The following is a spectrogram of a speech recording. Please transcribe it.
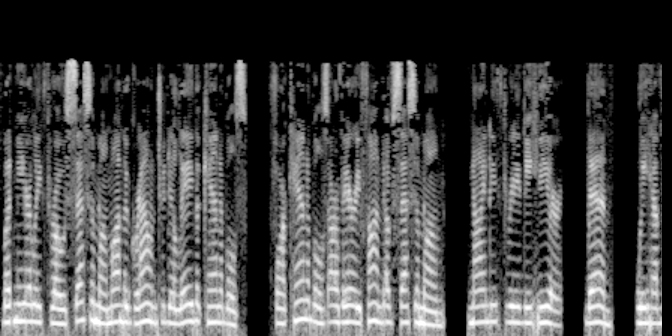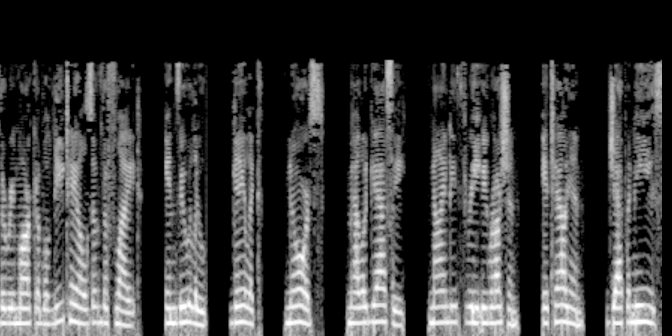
but merely throws sesamum on the ground to delay the cannibals, for cannibals are very fond of sesamum. 93 D here, then, we have the remarkable details of the flight, in Zulu, Gaelic, Norse, Malagasy, 93 Russian, Italian, Japanese,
